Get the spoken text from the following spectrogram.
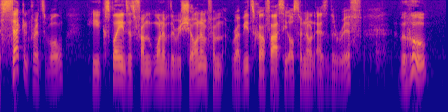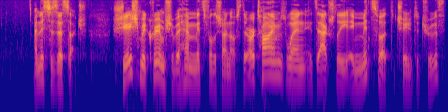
second principle he explains is from one of the Rishonim, from Rabbi Yitzchak Alfasi, also known as the Rif, V'hu, and this is as such. Sheish mikrim shebehem mitzvah l'shanos. There are times when it's actually a mitzvah to change the truth.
